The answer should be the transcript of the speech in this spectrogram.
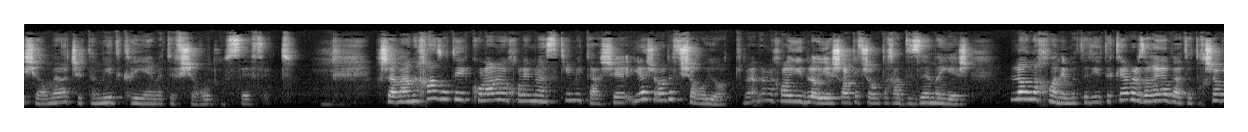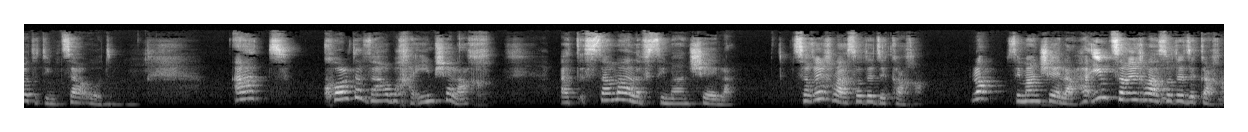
שאומרת שתמיד קיימת אפשרות נוספת. עכשיו ההנחה הזאת כולנו יכולים להסכים איתה שיש עוד אפשרויות. ואדם יכול להגיד לא יש רק אפשרות אחת זה מה יש. לא נכון אם אתה תתעכב על זה רגע ואתה תחשוב ואתה תמצא עוד. את כל דבר בחיים שלך את שמה עליו סימן שאלה. צריך לעשות את זה ככה. לא סימן שאלה. האם צריך לעשות את זה ככה?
